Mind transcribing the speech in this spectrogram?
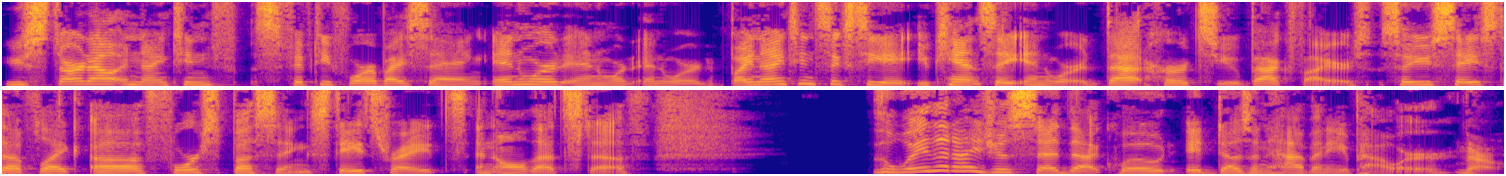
you start out in 1954 by saying N-word, N-word, N-word. By 1968, you can't say N-word. That hurts you, backfires. So you say stuff like, uh, force busing, states' rights, and all that stuff. The way that I just said that quote, it doesn't have any power. No.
